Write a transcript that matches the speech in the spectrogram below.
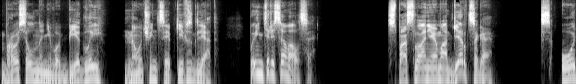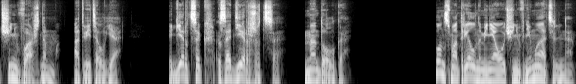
бросил на него беглый, но очень цепкий взгляд. Поинтересовался. «С посланием от герцога?» «С очень важным», — ответил я. «Герцог задержится. Надолго. Он смотрел на меня очень внимательно.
